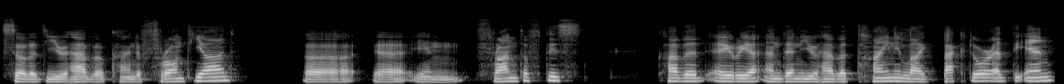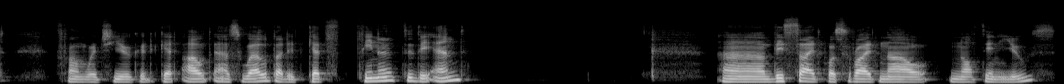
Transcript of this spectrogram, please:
so that you have a kind of front yard uh, uh, in front of this covered area and then you have a tiny like back door at the end from which you could get out as well but it gets thinner to the end. Uh, this site was right now not in use.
